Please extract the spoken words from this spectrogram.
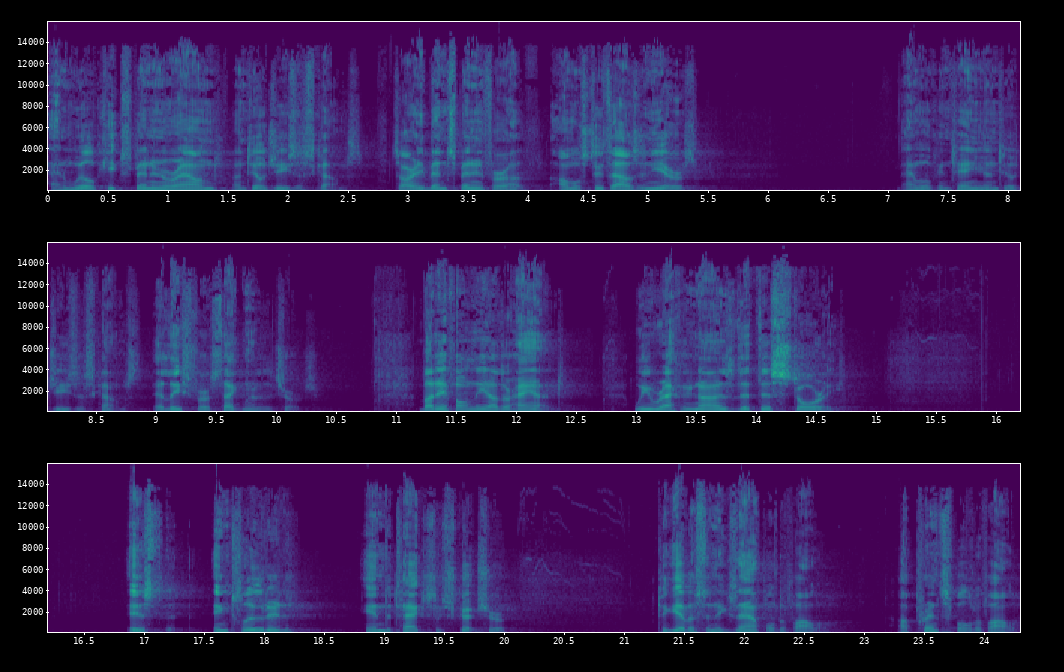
And will keep spinning around until Jesus comes. It's already been spinning for uh, almost 2,000 years and will continue until Jesus comes, at least for a segment of the church. But if, on the other hand, we recognize that this story is included in the text of Scripture to give us an example to follow, a principle to follow.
